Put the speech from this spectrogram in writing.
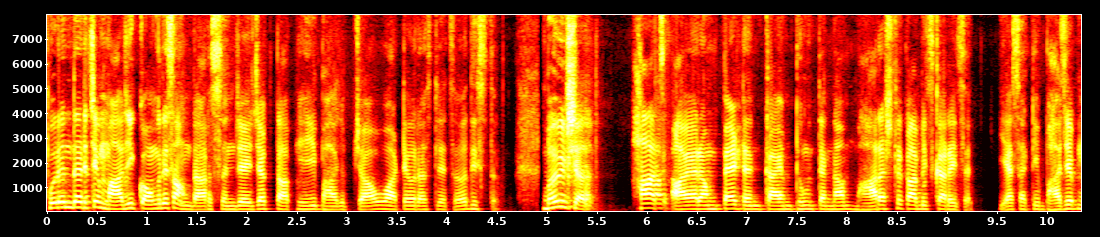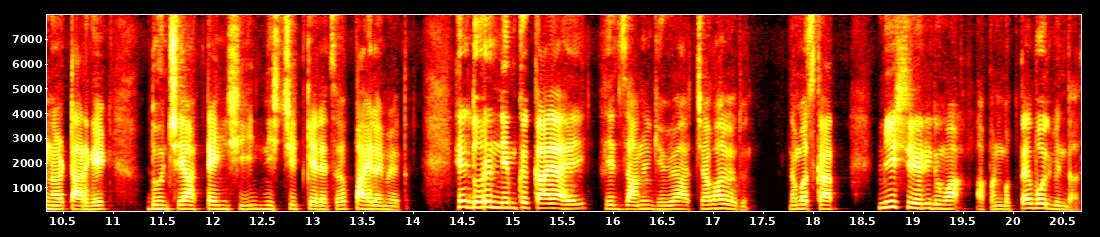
पुरंदरचे माजी काँग्रेस आमदार संजय जगताप हेही भाजपच्या वाटेवर असल्याचं दिसतं. भविष्यात हाच आयाराम पॅटर्न कायम ठेवून त्यांना महाराष्ट्र काबीज करायचं यासाठी भाजपनं टार्गेट दोनशे अठ्ठ्याऐंशी निश्चित केल्याचं पाहायला मिळतं. हे धोरण नेमकं काय आहे हे जाणून घेऊया आजच्या भागातून. नमस्कार मी शेरी दुमा आपण बघताय बोलबिंदास.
